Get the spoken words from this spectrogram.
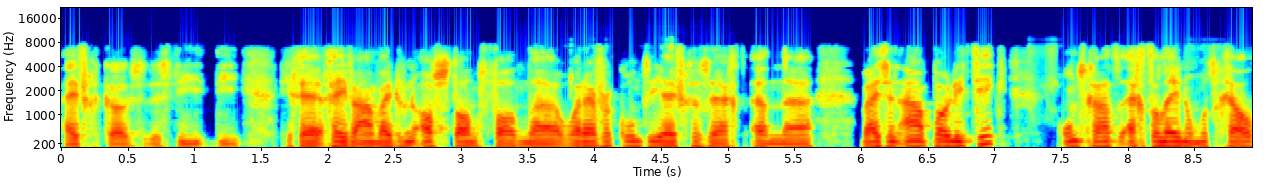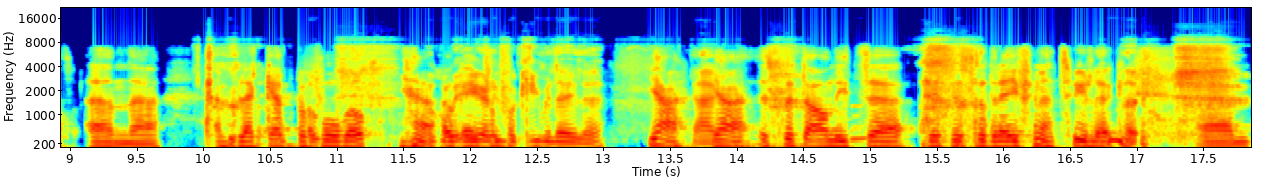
heeft gekozen. Dus die, die, die ge geven aan, wij doen afstand van whatever Conti heeft gezegd. En wij zijn aan politiek. Ons gaat het echt alleen om het geld. En, uh, en Black Cat bijvoorbeeld. ja, ook, ook eerlijk van... voor criminelen. Ja, ja, ja, is totaal niet uh, business gedreven natuurlijk. Nee. Um,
